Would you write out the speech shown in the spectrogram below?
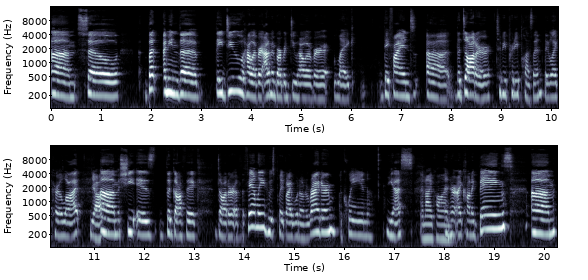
um so but i mean the they do however adam and barbara do however like they find uh the daughter to be pretty pleasant they like her a lot Yeah. um she is the gothic daughter of the family who's played by winona ryder A queen, yes an icon. and her iconic bangs. Um,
